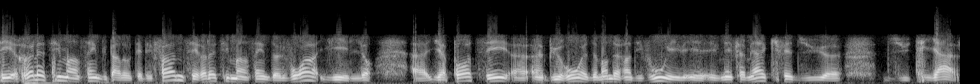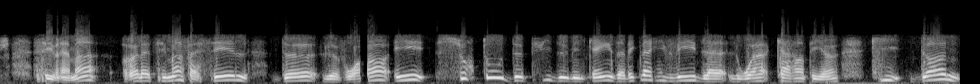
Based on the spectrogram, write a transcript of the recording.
c'est relativement simple de lui parler au téléphone, c'est relativement simple de le voir, il est là. Il n'y a pas, tu sais, un bureau, une demande de rendez-vous et, une infirmière qui fait du, du triage. C'est vraiment relativement facile de le voir et surtout depuis 2015 avec l'arrivée de la loi 41 qui donne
